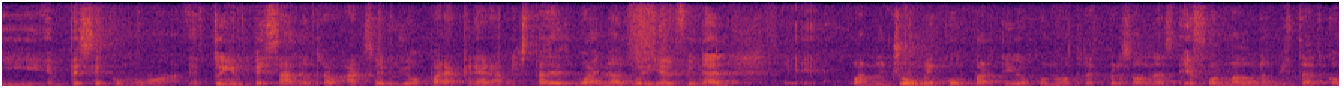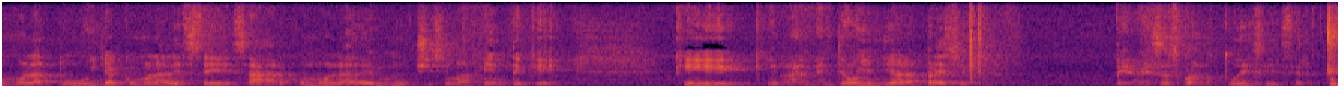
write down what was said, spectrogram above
y, empecé como, a, estoy empezando a trabajar ser yo para crear amistades buenas, güey. Y al final, eh, cuando yo me he compartido con otras personas, he formado una amistad como la tuya, como la de César, como la de muchísima gente que, que, que realmente hoy en día la aprecio. Pero eso es cuando tú decides ser tú.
